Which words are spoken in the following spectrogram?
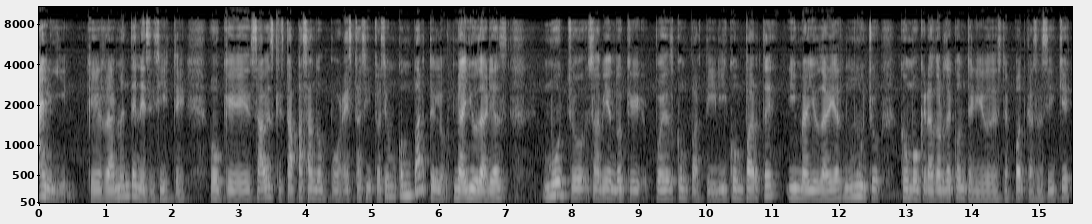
alguien que realmente necesite o que sabes que está pasando por esta situación, compártelo. Me ayudarías mucho sabiendo que puedes compartir y comparte y me ayudarías mucho como creador de contenido de este podcast. Así que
